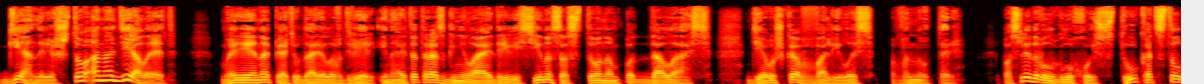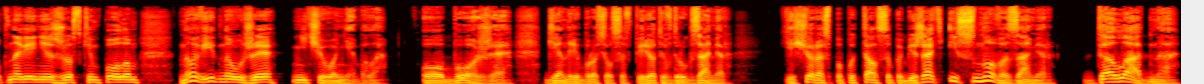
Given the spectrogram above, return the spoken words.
«Генри, что она делает?» Мэриэн опять ударила в дверь, и на этот раз гнилая древесина со стоном поддалась. Девушка ввалилась внутрь. Последовал глухой стук от столкновения с жестким полом, но, видно, уже ничего не было. «О, Боже!» Генри бросился вперед и вдруг замер. Еще раз попытался побежать и снова замер. «Да ладно!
